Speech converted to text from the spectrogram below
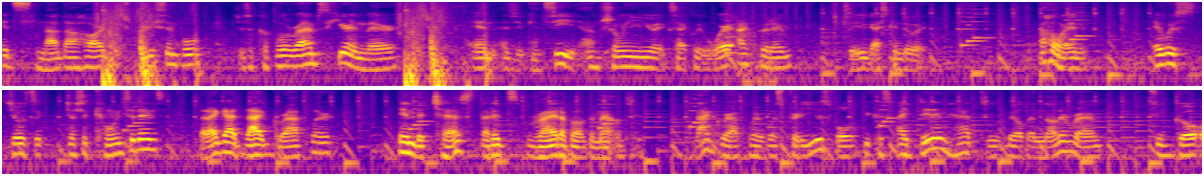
it's not that hard, it's pretty simple, just a couple of ramps here and there. And as you can see, I'm showing you exactly where I put him so you guys can do it. Oh, and it was just a, just a coincidence that I got that grappler in the chest that it's right above the mountain. That grappler was pretty useful because I didn't have to build another ramp to go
